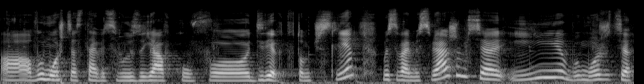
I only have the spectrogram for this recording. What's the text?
Вы можете оставить свою заявку в директ в том числе. Мы с вами свяжемся, и вы можете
